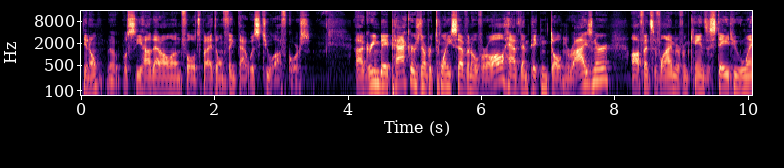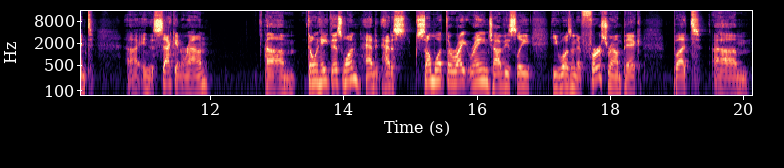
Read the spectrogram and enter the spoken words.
you know, we'll see how that all unfolds, but I don't think that was too off course. Uh, Green Bay Packers, number 27 overall, have them picking Dalton Risner, offensive lineman from Kansas State, who went uh, in the second round. Um, don't hate this one. Had had a somewhat the right range. Obviously, he wasn't a first round pick, but um,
